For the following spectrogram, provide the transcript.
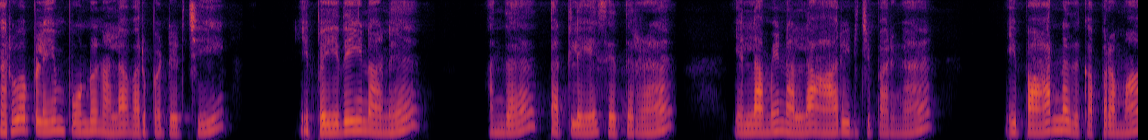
கருவேப்பிலையும் பூண்டும் நல்லா வறுபட்டுடுச்சு. இப்போ இதையும் நான் அந்த தட்டிலையே சேர்த்துட்றேன். எல்லாமே நல்லா ஆறிடுச்சு பாருங்கள் இப்போ ஆறினதுக்கப்புறமா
